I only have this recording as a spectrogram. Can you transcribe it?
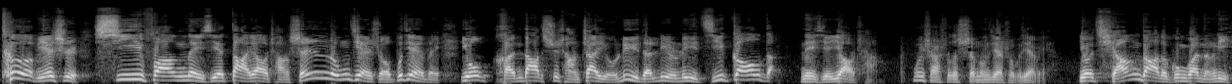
特别是西方那些大药厂，神龙见首不见尾，有很大的市场占有率的，利润率极高的那些药厂，为啥说它神龙见首不见尾？有强大的公关能力，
